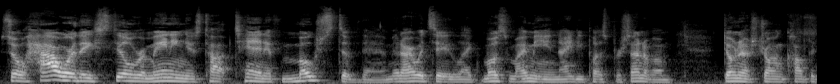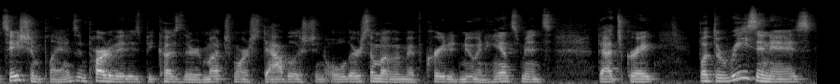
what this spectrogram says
So how are they still remaining as top 10 if most of them, and I would say like most of them, I mean 90 plus percent of them, don't have strong compensation plans. And part of it is because they're much more established and older. Some of them have created new enhancements. That's great. But the reason is,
